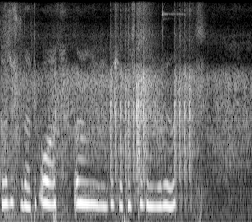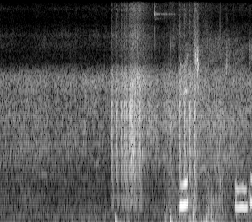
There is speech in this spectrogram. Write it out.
Kafası şurada artık. O arkadaşlar kaskı beni vuruyor. Evet. Öldü.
